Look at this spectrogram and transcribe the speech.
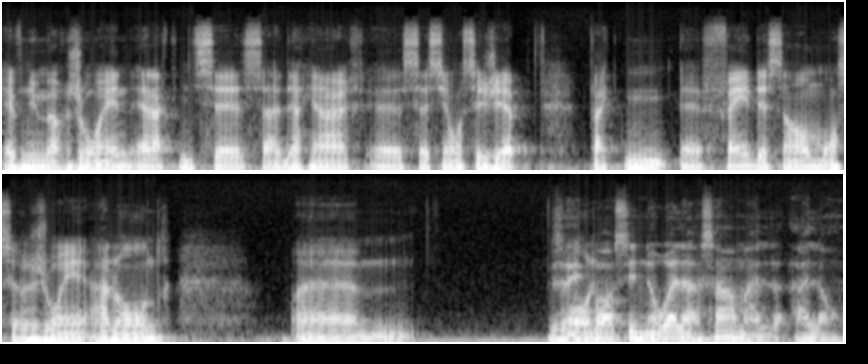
est venue me rejoindre. Elle a finissait sa dernière euh, session au cégep. Fait que mm, euh, fin décembre, on s'est rejoint à Londres. Euh, Vous avez on- passé Noël ensemble à, à Londres,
